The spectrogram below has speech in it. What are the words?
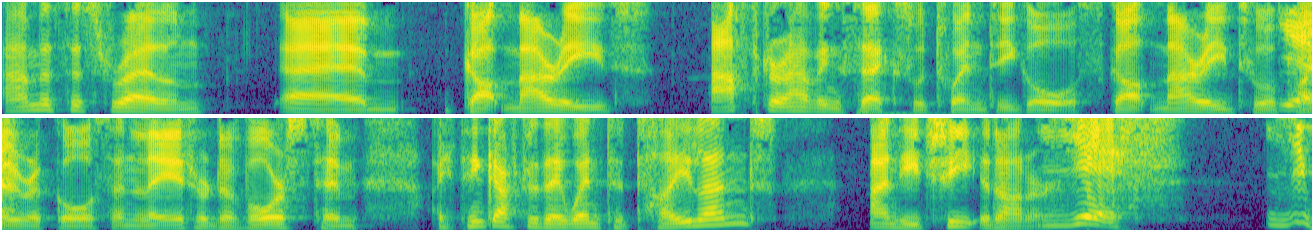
Amethyst Realm um, got married after having sex with twenty ghosts. Got married to a Yeah. pirate ghost and later divorced him. I think after they went to Thailand and he cheated on her. Yes. You,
